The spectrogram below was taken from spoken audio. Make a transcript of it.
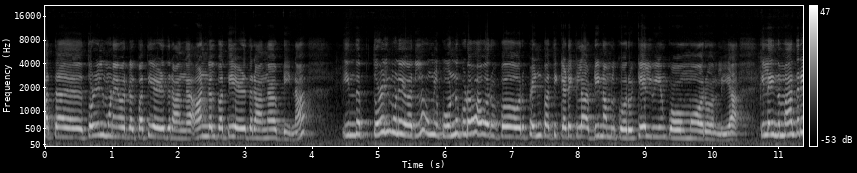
பத்து தொழில் முனைவர்கள் பற்றி எழுதுகிறாங்க ஆண்கள் பற்றி எழுதுறாங்க அப்படின்னா இந்த தொழில் முனைவரில் உங்களுக்கு ஒன்று கூட ஒரு இப்போ ஒரு பெண் பற்றி கிடைக்கல அப்படின்னு நம்மளுக்கு ஒரு கேள்வியும் கோபமும் வரும் இல்லையா? இல்லை இந்த மாதிரி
